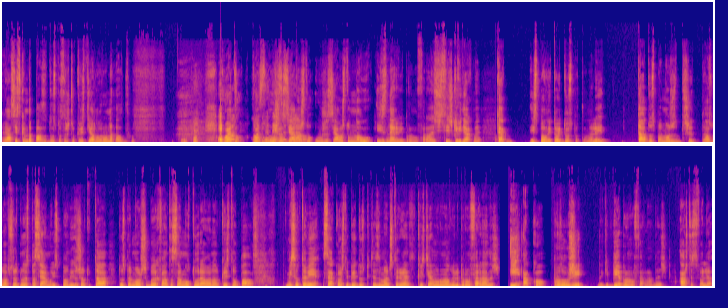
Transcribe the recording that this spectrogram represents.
Ами Аз искам да пазя дуспа срещу Кристиано Роналдо. Е, което, което после е ужасяващо, ужасяващо много изнерви Бруно Фернандес. Всички видяхме как изпълни той дуспата. Нали? Та дуспа може, ще, абсолютно не спасявам му изпълни, защото та дуспа може да бъде хваната само от орела на Кристал Палас. Мисълта ми е, сега кой ще бие дуспите за Манчестър Юнайтед? Кристиано Роналдо или Бруно Фернандеш? И ако продължи да ги бие Бруно Фернандеш, аз ще сваля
